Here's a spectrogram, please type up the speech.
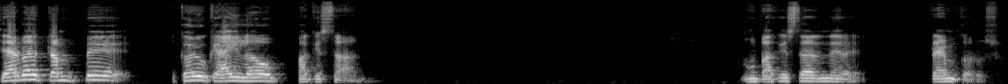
ત્યારબાદ ટ્રમ્પે કહ્યું કે આઈ લવ પાકિસ્તાન. હું પાકિસ્તાનને પ્રેમ કરું છું.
